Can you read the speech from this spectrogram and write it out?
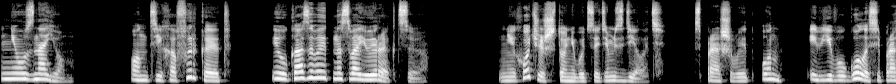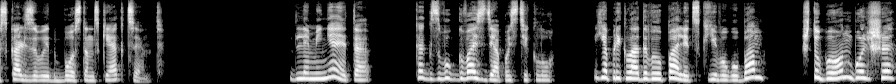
не узнаем. Он тихо фыркает и указывает на свою эрекцию. «Не хочешь что-нибудь с этим сделать?» — спрашивает он, и в его голосе проскальзывает бостонский акцент. Для меня это как звук гвоздя по стеклу. Я прикладываю палец к его губам, чтобы он больше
